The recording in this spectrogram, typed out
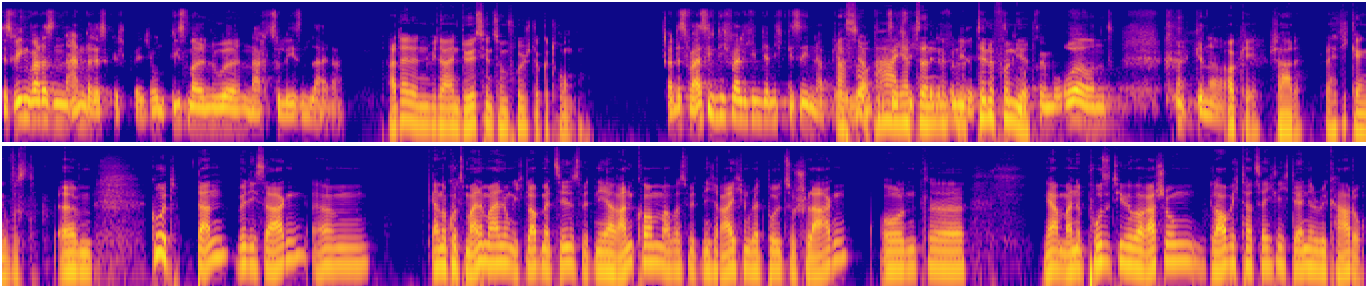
deswegen war das ein anderes Gespräch und diesmal nur nachzulesen, leider. Hat er denn wieder ein Döschen zum Frühstück getrunken? Ja, ah, das weiß ich nicht, weil ich ihn ja nicht gesehen habe. Ach so, ah, ihr habt dann telefoniert. telefoniert. Im Ohr und genau. Okay, schade. Da hätte ich gern gewusst. Ähm, gut, dann würde ich sagen, ähm, ja, nur kurz meine Meinung. Ich glaube, Mercedes wird näher rankommen, aber es wird nicht reichen, Red Bull zu schlagen. Und äh, ja, meine positive Überraschung, glaube ich tatsächlich Daniel Ricciardo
